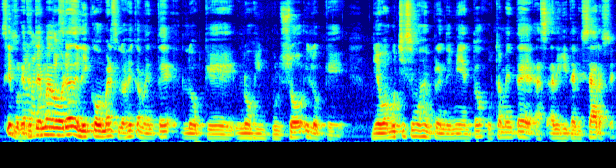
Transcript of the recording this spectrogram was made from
Sí, porque este tema ahora del e-commerce, lógicamente, lo que nos impulsó y lo que llevó a muchísimos emprendimientos justamente a, digitalizarse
